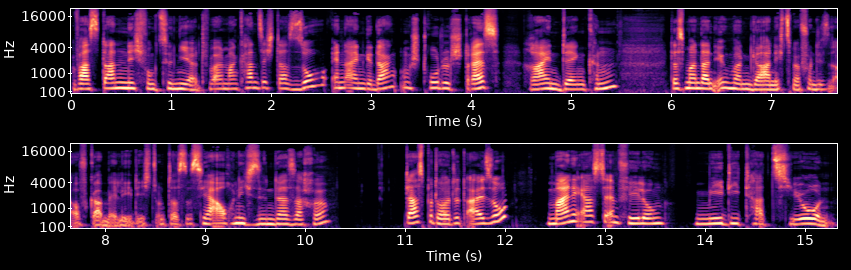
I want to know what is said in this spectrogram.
was dann nicht funktioniert, weil man kann sich da so in einen Gedankenstrudel Stress reindenken, dass man dann irgendwann gar nichts mehr von diesen Aufgaben erledigt. Und das ist ja auch nicht Sinn der Sache. Das bedeutet also, meine erste Empfehlung, Meditation.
